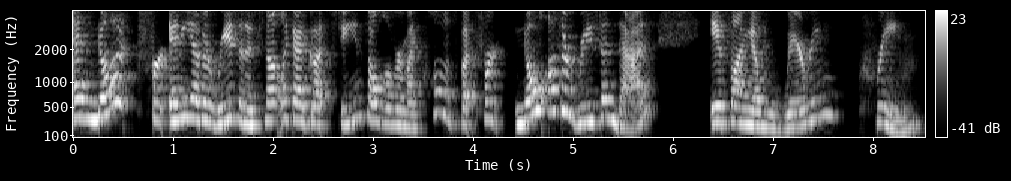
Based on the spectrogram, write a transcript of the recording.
And not for any other reason. It's not like i've got stains all over my clothes but for no other reason than if i am wearing cream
